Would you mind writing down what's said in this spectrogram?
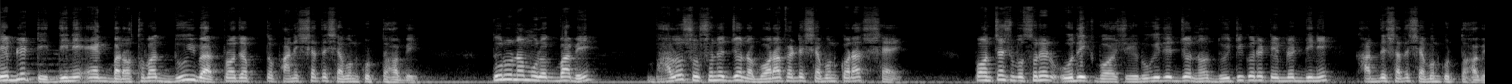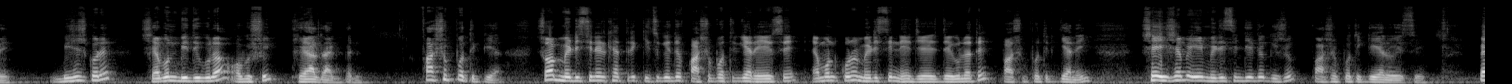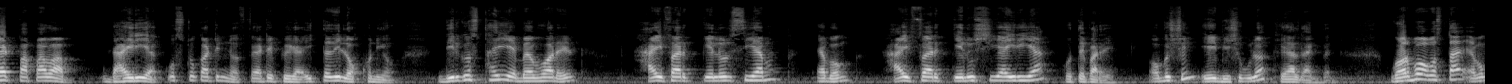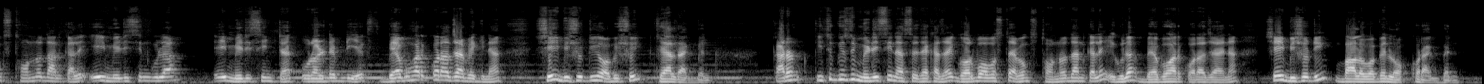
ট্যাবলেটটি দিনে একবার অথবা দুইবার পর্যাপ্ত পানির সাথে সেবন করতে হবে। তুলনামূলকভাবে ভালো শোষণের জন্য বড়া ফ্যাটে সেবন করা শ্যায় পঞ্চাশ বছরের অধিক বয়সী রোগীদের জন্য দুইটি করে ট্যাবলেট দিনে খাদ্যের সাথে সেবন করতে হবে। বিশেষ করে সেবন বিধিগুলো অবশ্যই খেয়াল রাখবেন। পার্শ্ব প্রতিক্রিয়া সব মেডিসিনের ক্ষেত্রে কিছু কিছু পার্শ্ব প্রতিক্রিয়া রয়েছে। এমন কোনো মেডিসিন নেই যে যেগুলোতে পার্শ্ব প্রতিক্রিয়া নেই। সেই হিসাবে এই মেডিসিনটিতেও কিছু পার্শ্ব প্রতিক্রিয়া রয়েছে। পেট পাপাভাব ডায়রিয়া, কোষ্ঠকাঠিন্য, ফ্যাটে পীড়া ইত্যাদি লক্ষণীয়। দীর্ঘস্থায়ী ব্যবহারের হাইফার ক্যালোসিয়াম এবং হাইফার ক্যালোসিয়াইরিয়া হতে পারে। অবশ্যই এই বিষয়গুলো খেয়াল রাখবেন। গর্ভ অবস্থায় এবং স্তন্যদানকালে এই মেডিসিনগুলা, এই মেডিসিনটা কোরালটেপ ডিএক্স ব্যবহার করা যাবে কিনা, সেই বিষয়টি অবশ্যই খেয়াল রাখবেন। কারণ কিছু কিছু মেডিসিন আছে দেখা যায় গর্ভ অবস্থা এবং স্তন্যদানকালে এগুলা ব্যবহার করা যায় না, সেই বিষয়টি ভালোভাবে লক্ষ্য রাখবেন।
